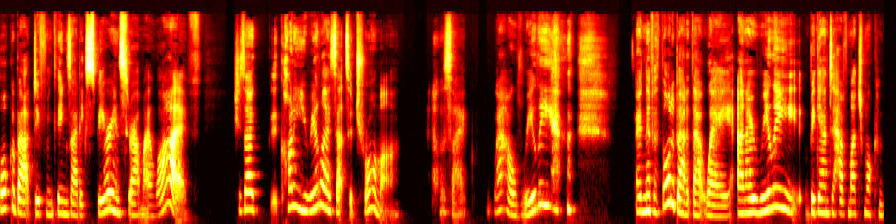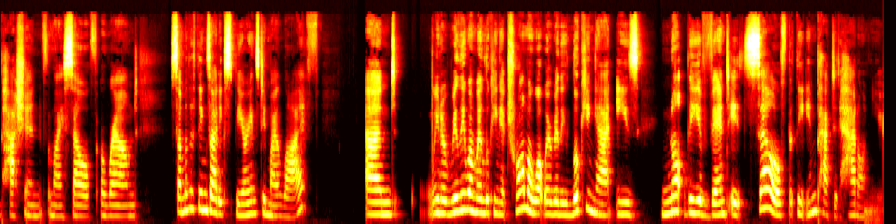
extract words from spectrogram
talk about different things I'd experienced throughout my life, she's like, Connie, you realize that's a trauma. And I was like, wow, really? I'd never thought about it that way. And I really began to have much more compassion for myself around some of the things I'd experienced in my life. And, you know, really when we're looking at trauma, what we're really looking at is not the event itself, but the impact it had on you.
